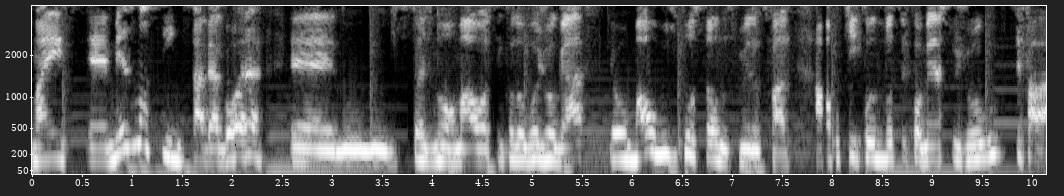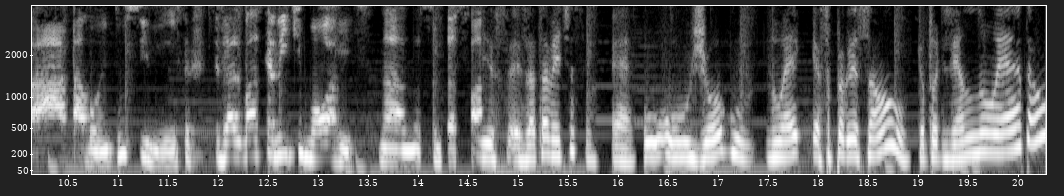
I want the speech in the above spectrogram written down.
Mas é, mesmo assim, sabe, agora é, no, no stand normal, assim, quando eu vou jogar, eu mal uso poção nas primeiras fases. Algo que quando você começa o jogo, você fala, ah, tá bom, é impossível. Você basicamente morre na, nas primeiras fases. Isso, exatamente assim. É. O, o jogo não é. Essa progressão que eu tô dizendo não é tão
